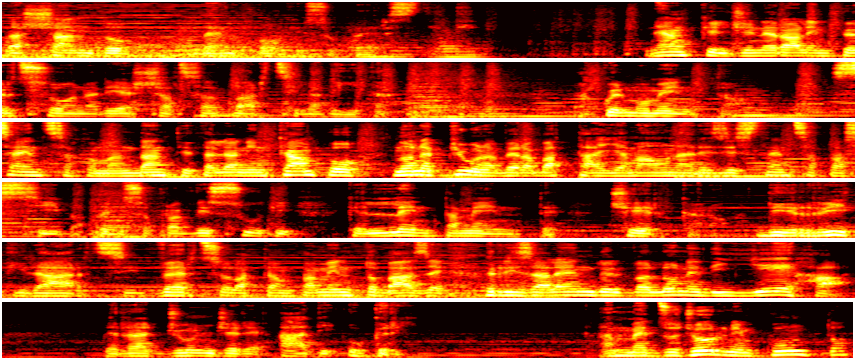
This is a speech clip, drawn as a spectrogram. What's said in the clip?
lasciando ben pochi superstiti. Neanche il generale in persona riesce a salvarsi la vita. Da quel momento, senza comandanti italiani in campo, non è più una vera battaglia, ma una resistenza passiva per i sopravvissuti che lentamente cercano di ritirarsi verso l'accampamento base, risalendo il vallone di Yeha per raggiungere Adi Ugri. A mezzogiorno in punto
